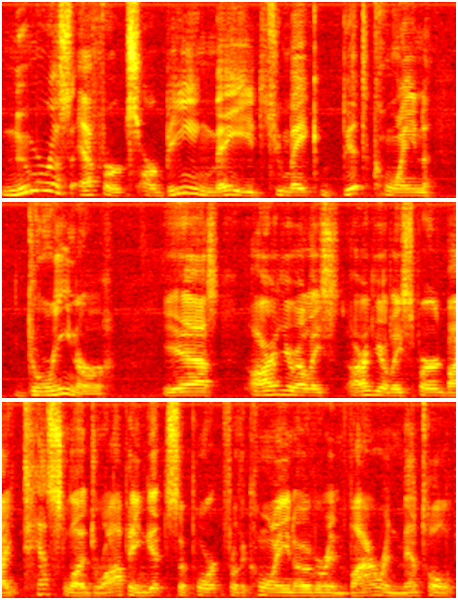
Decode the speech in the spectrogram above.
numerous efforts are being made to make Bitcoin greener. Yes, arguably, arguably spurred by Tesla dropping its support for the coin over environmental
